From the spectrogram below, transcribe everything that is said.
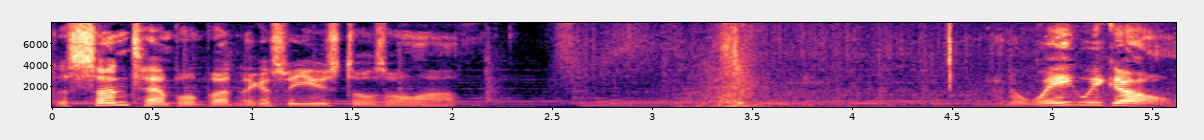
the Sun Temple, but I guess we used those all up. And away we go.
